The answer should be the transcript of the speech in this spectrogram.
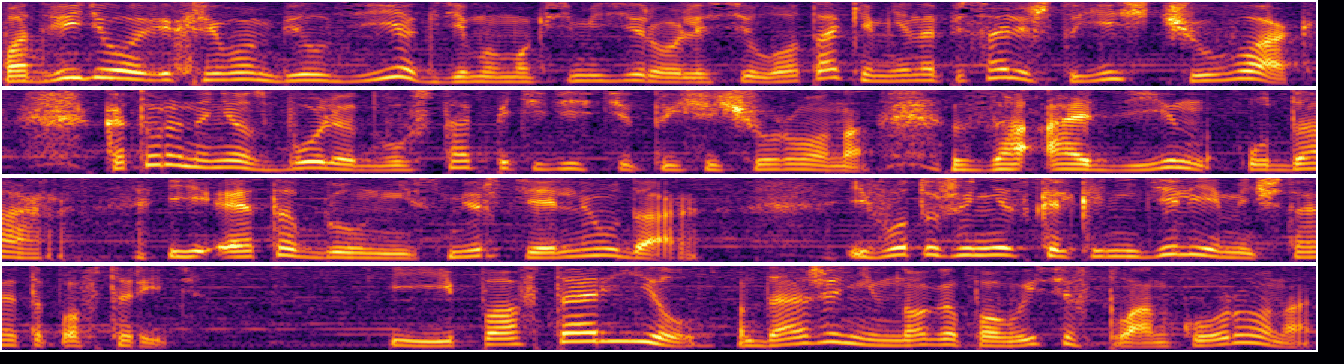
Под видео о вихревом билде, где мы максимизировали силу атаки, мне написали, что есть чувак, который нанес более 250 тысяч урона за один удар. И это был не смертельный удар. И вот уже несколько недель я мечтаю это повторить. И повторил, даже немного повысив планку урона.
